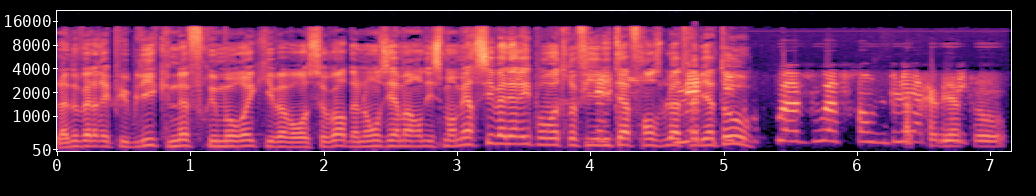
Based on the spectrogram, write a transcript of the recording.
La Nouvelle République, 9 rue Moret, qui va vous recevoir dans le 11e arrondissement. Merci Valérie pour votre fidélité à France Bleu. À très Merci bientôt. beaucoup à vous, à France Bleu. À à très bientôt.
